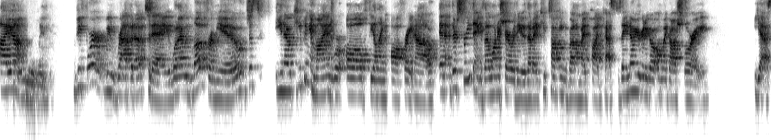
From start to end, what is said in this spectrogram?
I um Absolutely. before we wrap it up today, what I would love from you, just you know, keeping in mind we're all feeling off right now. And there's three things I want to share with you that I keep talking about on my podcast because I know you're going to go, oh my gosh, Lori. Yes,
